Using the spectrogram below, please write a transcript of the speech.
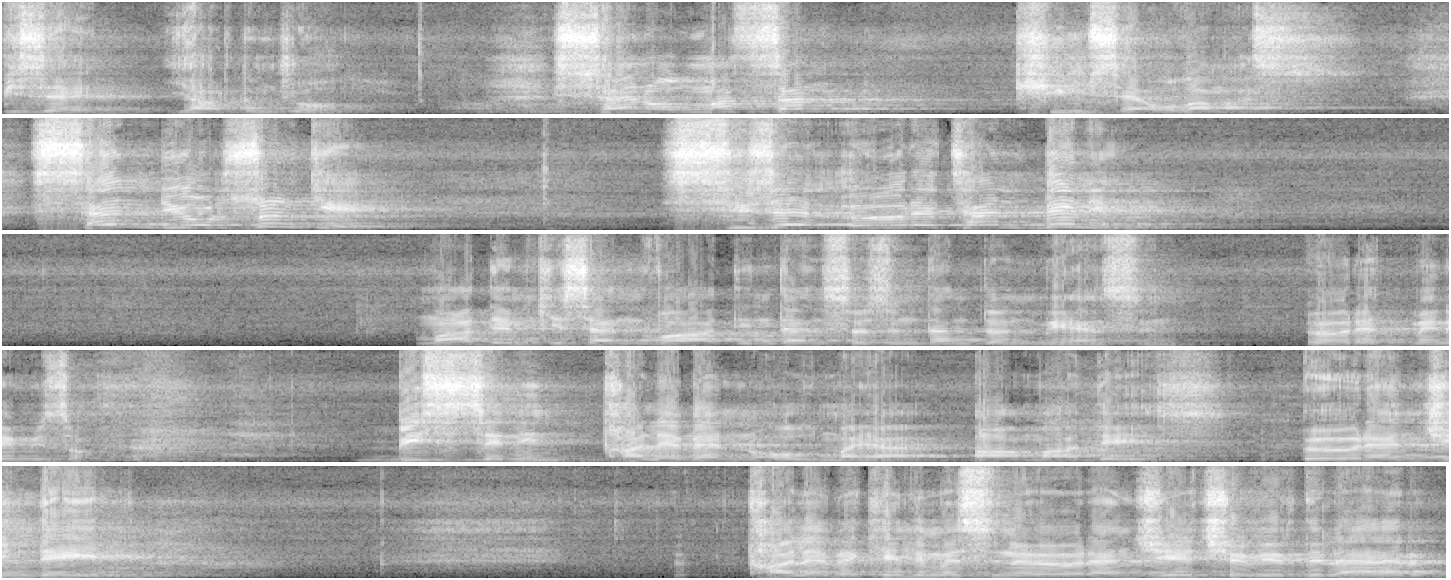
bize yardımcı ol. Sen olmazsan kimse olamaz. Sen diyorsun ki size öğreten benim. Madem ki sen vaadinden sözünden dönmeyensin, öğretmenimiz ol. Biz senin taleben olmaya amadeyiz. Öğrencin değil. Talebe kelimesini öğrenciye çevirdiler,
